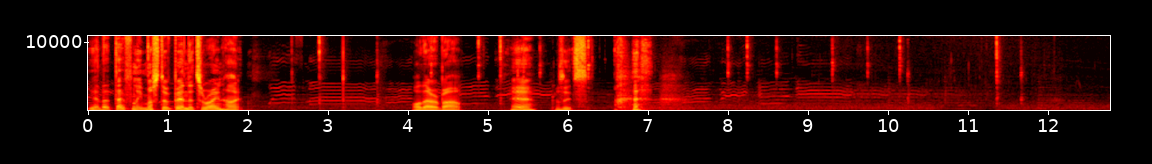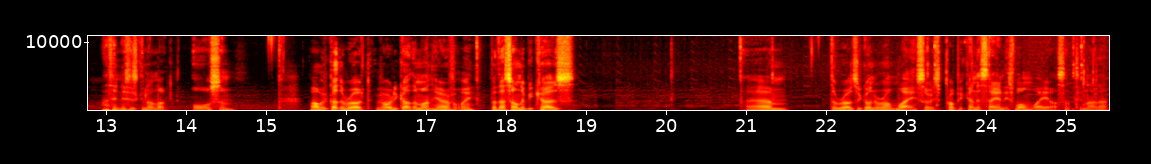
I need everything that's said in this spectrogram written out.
Yeah, that definitely must have been the terrain height. Or thereabout. Yeah, because it's... I think this is going to look awesome. Oh, we've got the road. We've already got them on here, haven't we? But that's only because um, the roads are going the wrong way, so it's probably kind of saying it's one way or something like that.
